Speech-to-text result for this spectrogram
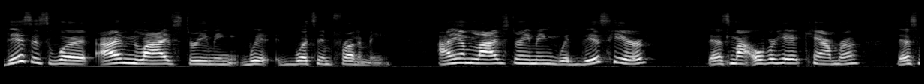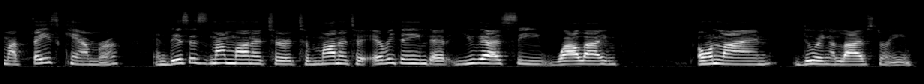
this is what I'm live streaming with what's in front of me. I am live streaming with this here. That's my overhead camera. That's my face camera. And this is my monitor to monitor everything that you guys see while I'm online doing a live stream.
